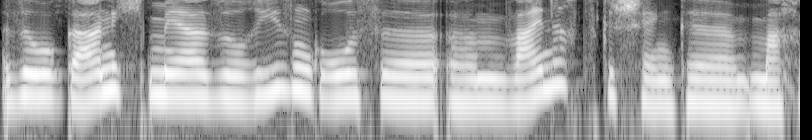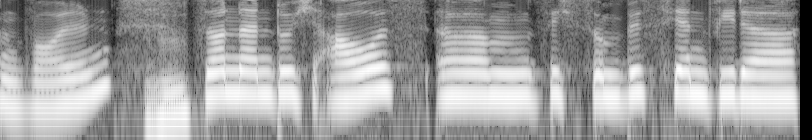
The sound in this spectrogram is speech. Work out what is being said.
also gar nicht mehr so riesengroße ähm, Weihnachtsgeschenke machen wollen, Mhm. sondern durchaus ähm, sich so ein bisschen wieder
